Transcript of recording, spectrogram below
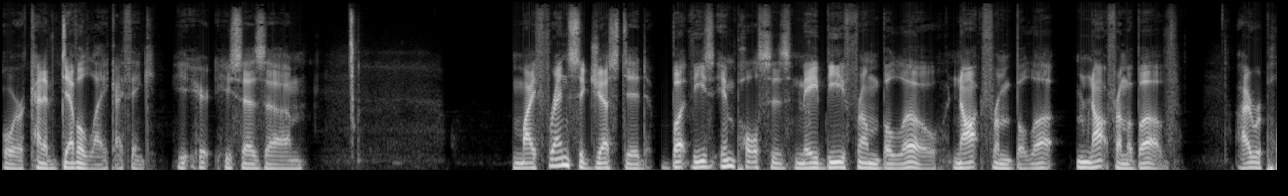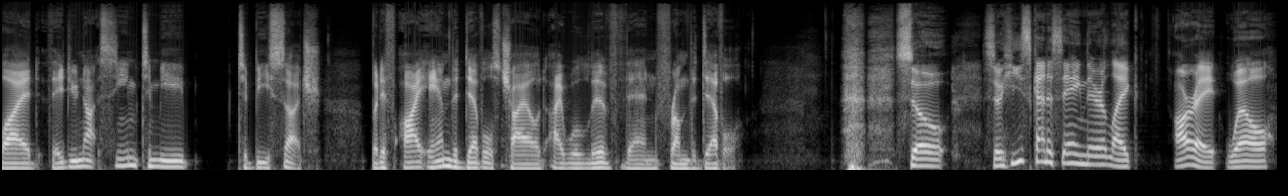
or kind of devil like. I think he he says. Um, my friend suggested, but these impulses may be from below, not from below, not from above. I replied, They do not seem to me to be such, but if I am the devil's child, I will live then from the devil. so so he's kind of saying there like, all right, well,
